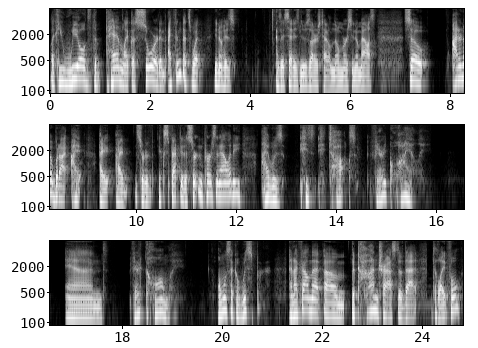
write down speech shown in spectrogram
like he wields the pen like a sword. And I think that's what, you know, his, as I said, his newsletter is titled No Mercy, No Malice. So I don't know, but I, I, I, I sort of expected a certain personality. I was, he's, he talks very quietly and very calmly, almost like a whisper. And I found that um, the contrast of that delightful.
